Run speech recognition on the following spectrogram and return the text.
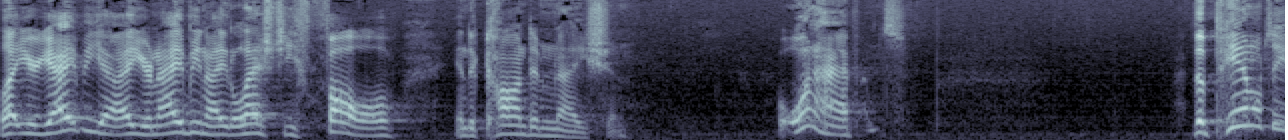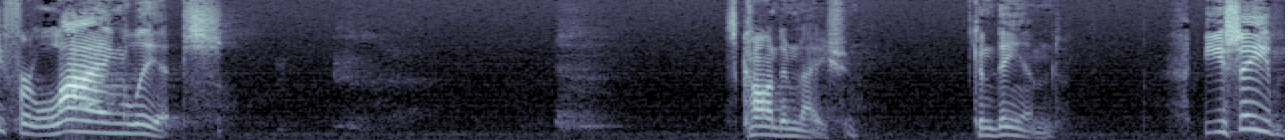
Let your yea be yea, your nay be nay, lest ye fall into condemnation. What happens? The penalty for lying lips is condemnation, condemned. You see,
